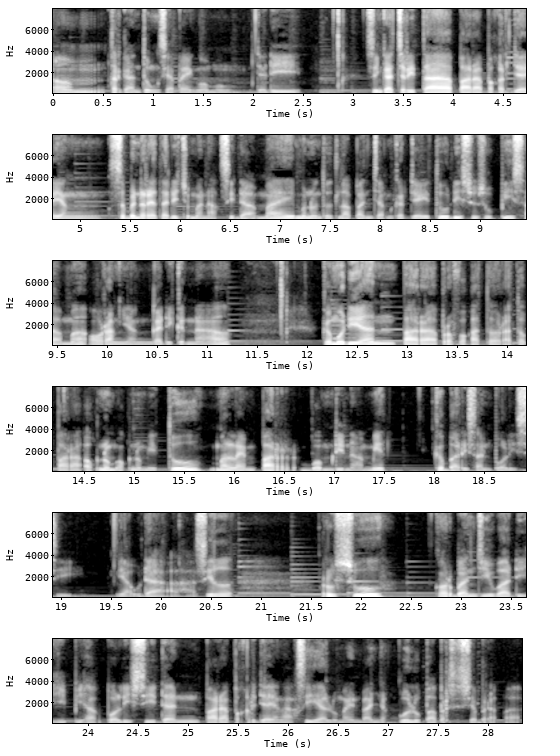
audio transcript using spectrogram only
Um, tergantung siapa yang ngomong. Jadi singkat cerita, para pekerja yang sebenarnya tadi cuma aksi damai menuntut 8 jam kerja itu disusupi sama orang yang gak dikenal Kemudian para provokator atau para oknum-oknum itu melempar bom dinamit ke barisan polisi. Ya udah alhasil rusuh, korban jiwa di pihak polisi dan para pekerja yang aksi ya lumayan banyak. Gue lupa persisnya berapa.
